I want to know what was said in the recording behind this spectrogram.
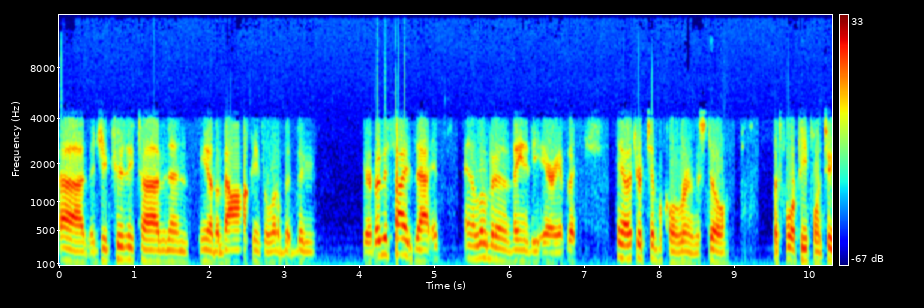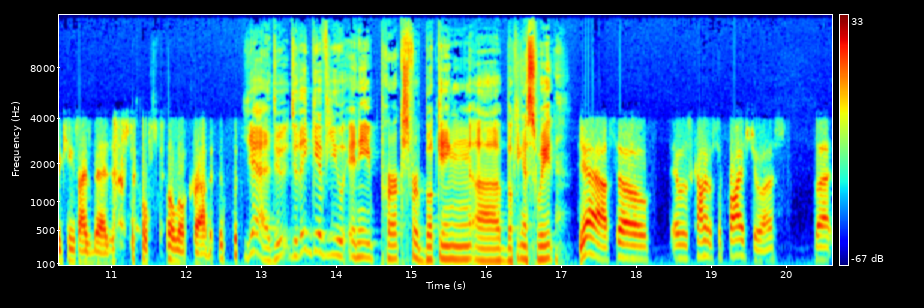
Uh, the jacuzzi tub, and then you know the balcony's a little bit bigger. But besides that, it's in a little bit of a vanity area. But you know, it's your typical room. It's still with four people and two king size beds. still, still a little crowded. yeah. Do do they give you any perks for booking uh, booking a suite? Yeah. So it was kind of a surprise to us, but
